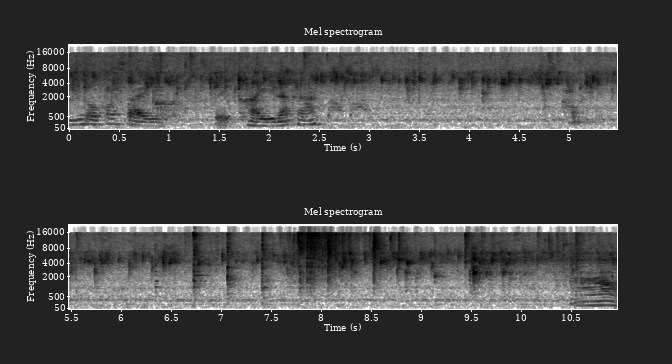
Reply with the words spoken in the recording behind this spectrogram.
นี่เราก็ใส่ใส่ไข่นะคะ อ้าว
